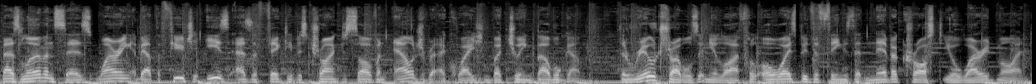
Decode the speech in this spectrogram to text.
Baz Luhrmann says worrying about the future is as effective as trying to solve an algebra equation by chewing bubblegum. The real troubles in your life will always be the things that never crossed your worried mind.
